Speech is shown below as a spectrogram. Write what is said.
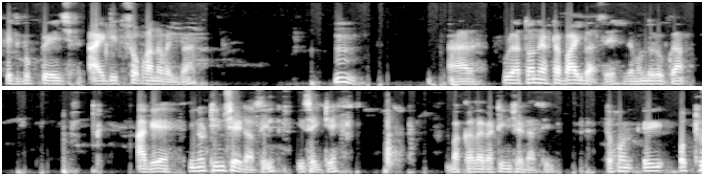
Facebook page ID সব আনা পাইবা। হুম, আর পুরাতন একটা বাইব আছে, যেমন ধরুকা আগে ইনো টিন শেড আছিল, এই সাইডে বাক্কা লাগা টিন শেড আছিল। তখন এই অত্র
